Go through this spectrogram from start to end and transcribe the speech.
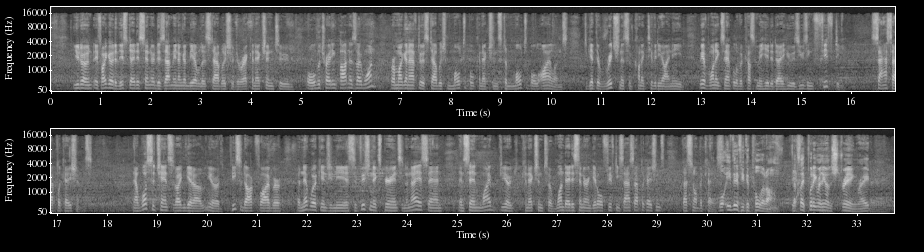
You don't, if I go to this data center, does that mean I'm going to be able to establish a direct connection to all the trading partners I want? Or am I going to have to establish multiple connections to multiple islands to get the richness of connectivity I need? We have one example of a customer here today who is using 50 SaaS applications. Now, what's the chance that I can get a, you know, a piece of dark fiber, a network engineer, sufficient experience in an ASN, and send my you know, connection to one data center and get all 50 SaaS applications? That's not the case. Well, even if you could pull it off, that's yeah. like putting everything on a string, right?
